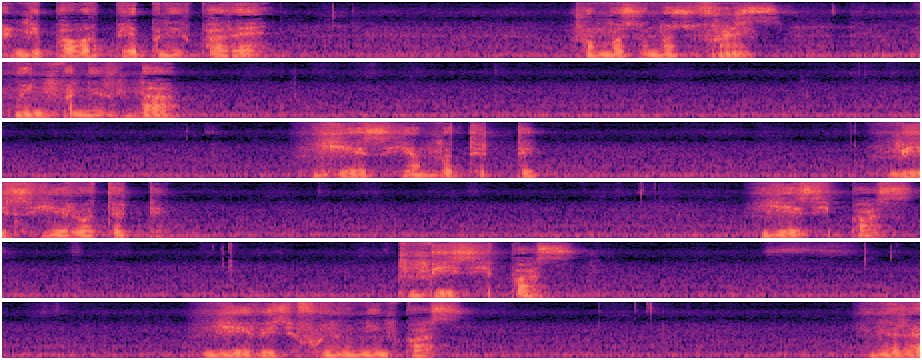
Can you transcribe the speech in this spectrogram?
கண்டிப்பாக அவர் ப்ளே பண்ணியிருப்பார் ரொம்ப சந்தோஷம் ஃப்ரெண்ட்ஸ் மீன் பண்ணியிருந்தா ஏசி எண்பத்தெட்டு. பிசி எழுபத்தெட்டு AC pass BC pass ABC full winning pass இதில்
